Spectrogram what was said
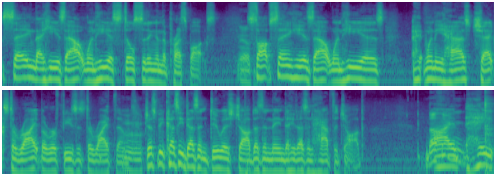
saying that he is out when he is still sitting in the press box. Yeah. Stop saying he is out when he is when he has checks to write but refuses to write them. Mm-hmm. Just because he doesn't do his job doesn't mean that he doesn't have the job. Nothing, I hate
